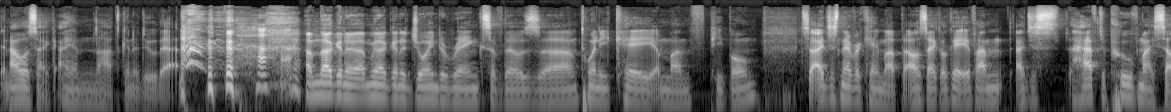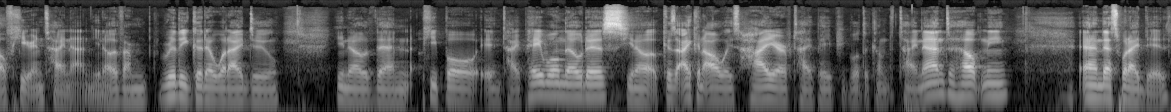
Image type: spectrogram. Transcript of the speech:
And I was like I am not going to do that. I'm not going to I'm not to join the ranks of those uh, 20k a month people. So I just never came up. I was like okay if I'm I just have to prove myself here in Tainan. You know if I'm really good at what I do you know, then people in Taipei will notice, you know, because I can always hire Taipei people to come to Tainan to help me. And that's what I did.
